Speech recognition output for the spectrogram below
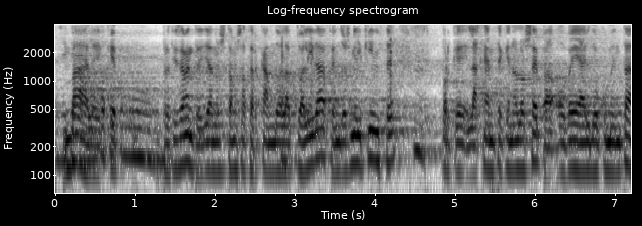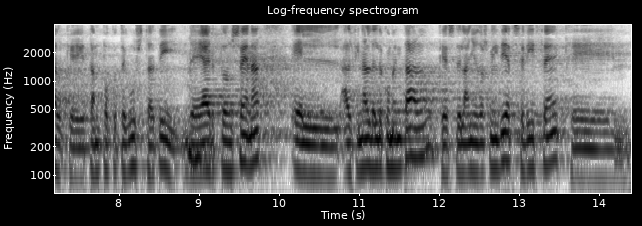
Así que un Vale, poco que como- precisamente ya nos estamos acercando a la actualidad, en 2015, porque la gente que no lo sepa o vea el documental que tampoco te gusta a ti de Ayrton Senna, el, al final del documental, que es del año 2010, se dice que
